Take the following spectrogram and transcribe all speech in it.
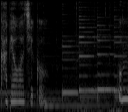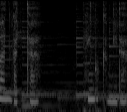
가벼워지고 꿈만 같아 행복합니다.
